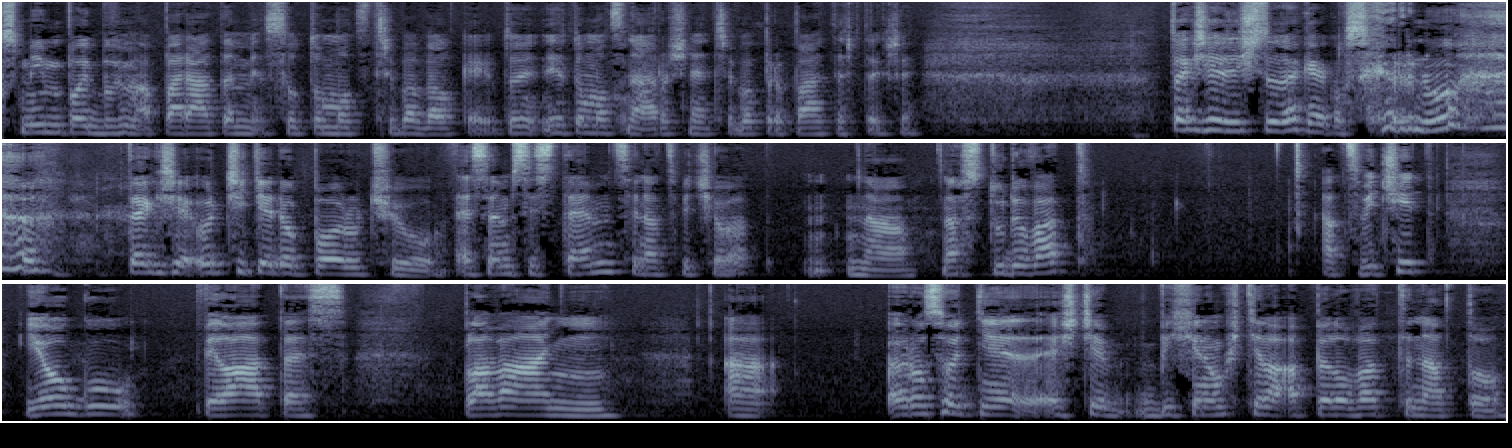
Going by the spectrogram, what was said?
s mým pohybovým aparátem jsou to moc třeba velké, to, je to moc náročné třeba pro páteř, takže takže když to tak jako schrnu, takže určitě doporučuji SM systém si nacvičovat, na, nastudovat a cvičit jogu, pilates, plavání a rozhodně ještě bych jenom chtěla apelovat na to,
